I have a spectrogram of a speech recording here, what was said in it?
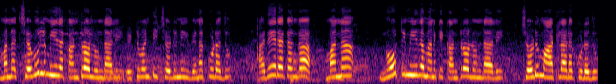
మన చెవుల మీద కంట్రోల్ ఉండాలి. ఎటువంటి చెడుని వినకూడదు. అదే రకంగా మన నోటి మీద మనకి కంట్రోల్ ఉండాలి. చెడు మాట్లాడకూడదు.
